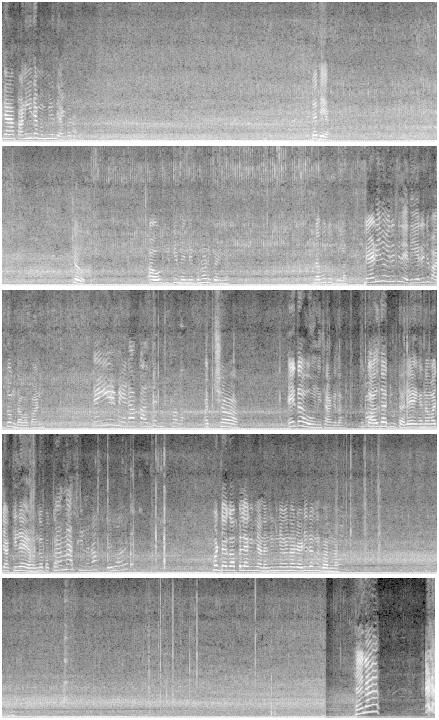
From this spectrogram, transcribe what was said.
ਜਾਣਾ ਪਾਣੀ ਜਾਂ ਮੰਮੀ ਨੂੰ ਦੇ ਆਪਾਂ ਜਾ। ਜਾ ਦੇ ਆ। ਚਲੋ। ਆਉਗੀ ਕਿ ਮੈਨੂੰ ਬਣਾਉਣੀ ਪੈਣੀ ਹੈ ਨਵੂ ਤੂੰ ਬੁਲਾ ਡੈਡੀ ਨੂੰ ਇਹਦੇ ਚ ਦੇ ਦੀ ਇਹਦੇ ਚ ਵੱਧ ਹੁੰਦਾ ਵਾ ਪਾਣੀ। ਨਹੀਂ ਇਹ ਮੇਰਾ ਕੱਲ ਦਾ ਜੂਠਾ ਵਾ। ਅੱਛਾ। ਇਹ ਤਾਂ ਹੋ ਨਹੀਂ ਸਕਦਾ। ਤੂੰ ਕੱਲ ਦਾ ਝੂਟਾ ਲਿਆਏਗਾ ਨਵਾਂ ਚੱਕ ਕੇ ਲਿਆਇਆ ਹੋਊਗਾ ਪੱਕਾ। ਮੈਂ ਮਾਸੀ ਨੇ ਰੱਖਦੇ ਸਾਰੇ। ਵੱਡਾ ਕੱਪ ਲੈ ਕੇ ਜਾਣਾ ਨਿਆਂ ਨਾਲ ਡੈਡੀ ਦਾ ਕੀ ਬਣਨਾ ਹੈ ਨਾ ਐੜਾ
